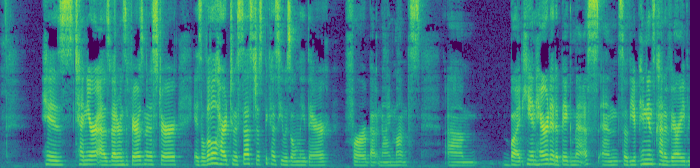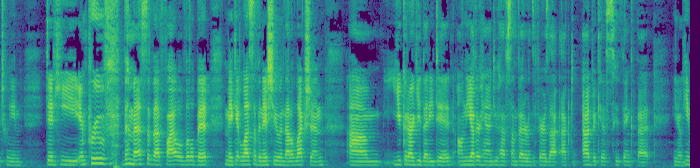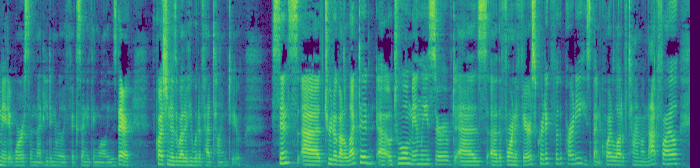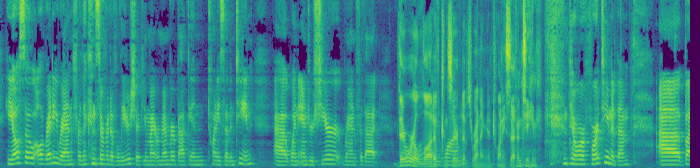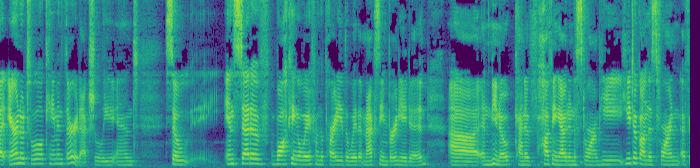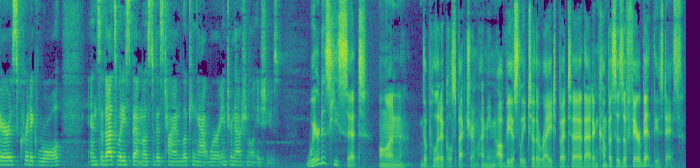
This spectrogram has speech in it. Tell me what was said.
His tenure as Veterans Affairs Minister is a little hard to assess just because he was only there for about nine months. Um, but he inherited a big mess. And so the opinions kind of vary between did he improve the mess of that file a little bit, make it less of an issue in that election? Um, you could argue that he did. On the other hand, you have some Veterans Affairs act- advocates who think that you know he made it worse and that he didn't really fix anything while he was there. The question is whether he would have had time to. Since uh, Trudeau got elected, uh, O'Toole mainly served as uh, the foreign affairs critic for the party. He spent quite a lot of time on that file. He also already ran for the Conservative leadership. You might remember back in 2017 uh, when Andrew Scheer ran for that. There were a lot of conservatives won. running in 2017. there were 14 of them. Uh, but Erin O'Toole came in third, actually. And so instead of walking away from the party the way that Maxime Bernier did, uh, and you know, kind of huffing out in a storm, he he took on this foreign affairs critic role, and so that's what he spent most of his time looking at were international issues. Where does he sit on the political spectrum? I mean, obviously to the right, but uh, that encompasses a fair bit these days.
